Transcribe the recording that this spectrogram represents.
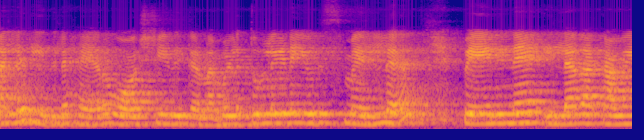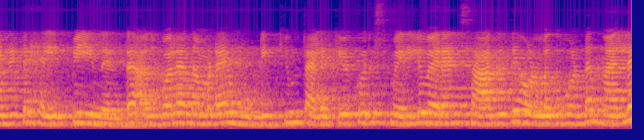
നല്ല രീതിയിൽ ഹെയർ വാഷ് ചെയ്തിട്ടാണ്. വെളുത്തുള്ളിയുടെ ഈ ഒരു സ്മെല്ല് പെയിനിനെ ഇല്ലാതാക്കാൻ വേണ്ടിയിട്ട് ഹെൽപ്പ് ചെയ്യുന്നുണ്ട്. അതുപോലെ നമ്മുടെ മുടിക്കും തലയ്ക്കും ഒക്കെ ഒരു സ്മെല്ല് വരാൻ സാധ്യത ഉള്ളതുകൊണ്ട് നല്ല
